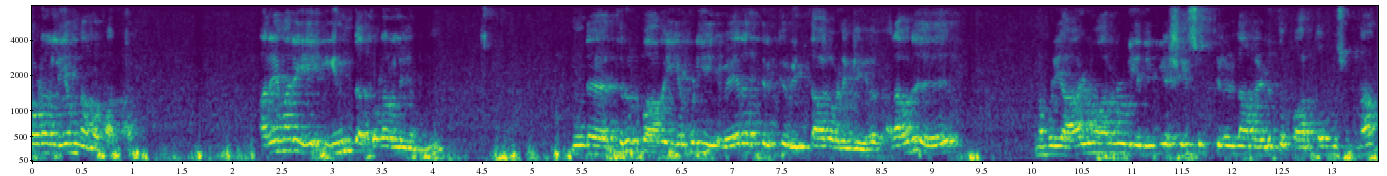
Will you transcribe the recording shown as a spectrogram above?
தொடர்லையும் நாம் பார்த்தோம். அதே மாதிரி இந்த தொடர்லையும் இந்த திருப்பாவை எப்படி வேதத்திற்கு வித்தாக விளங்குகிறது? அதாவது நம்முடைய ஆழ்வார்களுடைய திவ்ய ஸ்ரீசுத்திகள் நாம் எடுத்து பார்த்தோம்னு சொன்னால்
